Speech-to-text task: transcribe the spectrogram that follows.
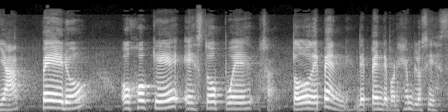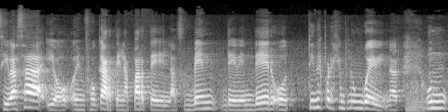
¿ya? Pero ojo que esto puede, o sea, todo depende, depende, por ejemplo, si, si vas a o- o enfocarte en la parte de, las ven- de vender o tienes, por ejemplo, un webinar un-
